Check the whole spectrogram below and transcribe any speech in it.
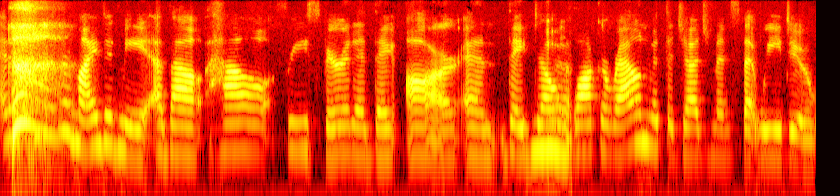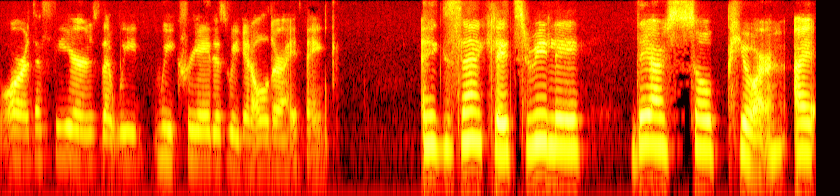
and it reminded me about how free spirited they are and they don't Yeah. walk around with the judgments that we do or the fears that we we create as we get older i think Exactly. It's really they are so pure. I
